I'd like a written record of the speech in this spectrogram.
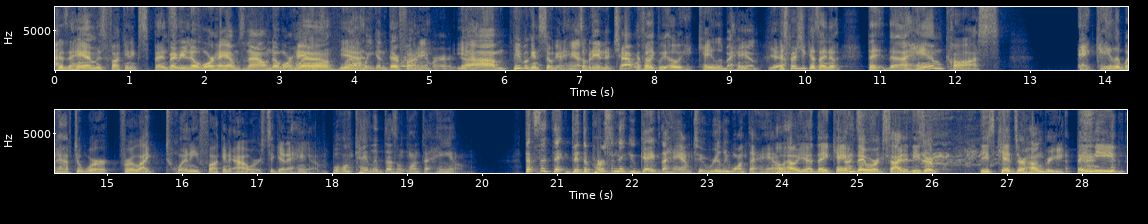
Because the ham is fucking expensive. Maybe no more hams now. No more hams. Well, yeah, Well, we can. They're funny. hammer. Yeah, Um. people can still get ham. Somebody in the chat I feel like, like we owe Caleb a ham. Yeah. Especially because I know that the, a ham costs. eh, Caleb would have to work for like twenty fucking hours to get a ham. "Well, what if Caleb doesn't want the ham?" That's the thing. Did the person that you gave the ham to really want the ham? Oh hell yeah, they came. They were excited. These are these kids are hungry. They need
